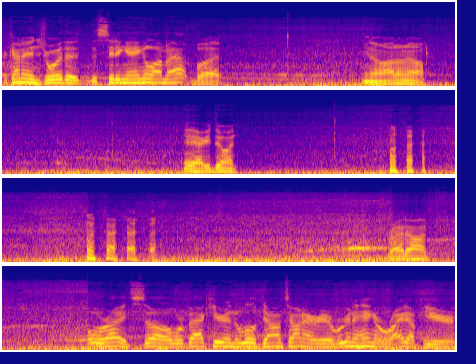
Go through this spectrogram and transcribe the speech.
I kind of enjoy the, the sitting angle I'm at, but you know, I don't know. Hey, how you doing? right on. All right, so we're back here in the little downtown area. We're gonna hang it right up here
